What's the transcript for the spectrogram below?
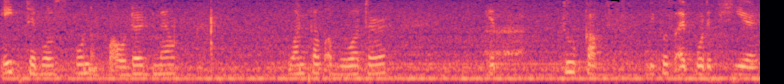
8 tablespoons of powdered milk, 1 cup of water, it 2 cups because I put it here.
